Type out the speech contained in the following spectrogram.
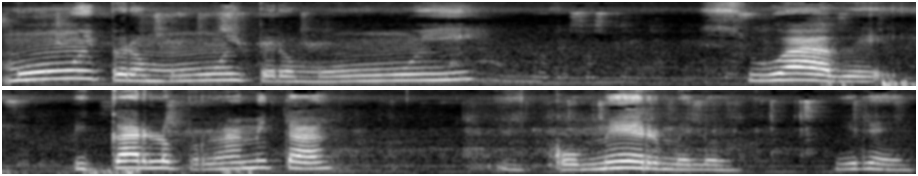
muy, pero muy, pero muy suave picarlo por la mitad y comérmelo. Miren,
